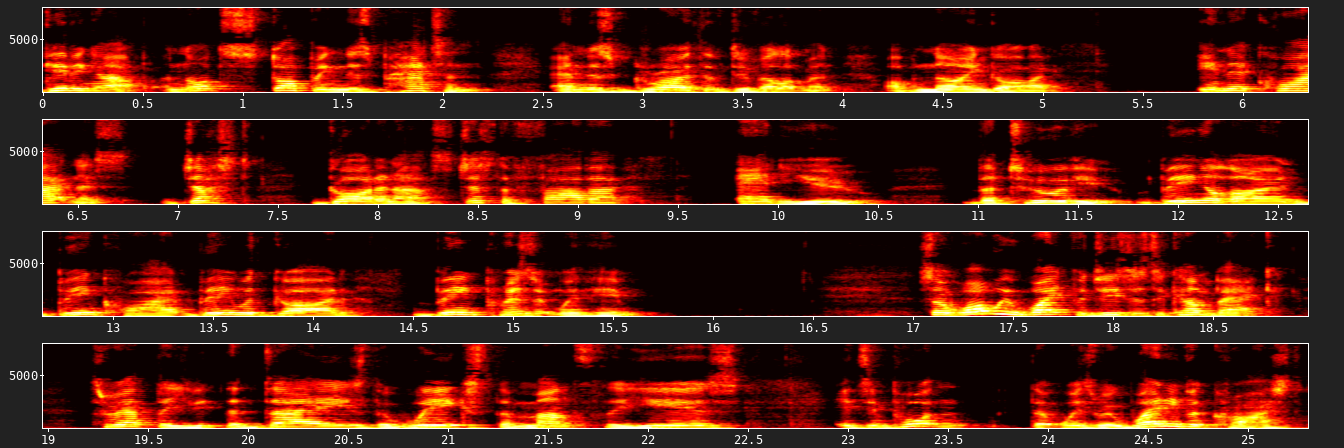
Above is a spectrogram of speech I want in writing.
giving up, not stopping this pattern and this growth of development of knowing God in their quietness, just God and us, just the Father and you the two of you, being alone, being quiet, being with God, being present with Him. So while we wait for Jesus to come back, throughout the, the days, the weeks, the months, the years, it's important that as we're waiting for Christ,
